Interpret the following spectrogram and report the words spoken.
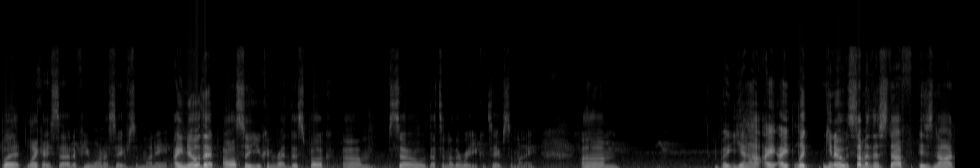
but like i said if you want to save some money i know that also you can rent this book um, so that's another way you could save some money Um, but yeah, I, I like, you know, some of this stuff is not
